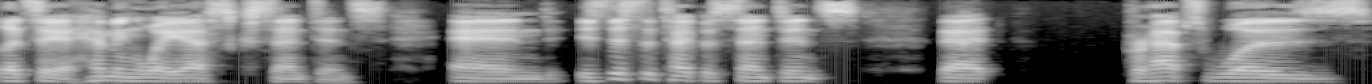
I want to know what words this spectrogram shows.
let's say a Hemingway-esque sentence? And is this the type of sentence that perhaps was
